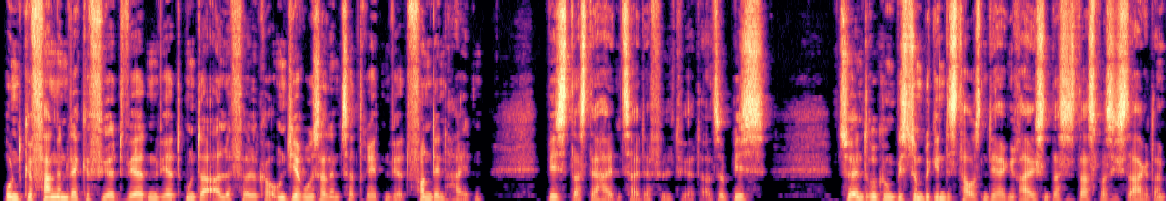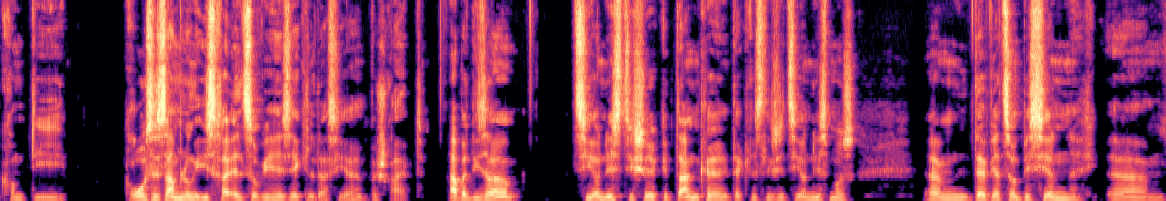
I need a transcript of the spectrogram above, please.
und gefangen weggeführt werden wird unter alle Völker und Jerusalem zertreten wird von den Heiden, bis dass der Heidenzeit erfüllt wird. Also bis zur Entrückung, bis zum Beginn des tausendjährigen Reichs. Und das ist das, was ich sage. Dann kommt die große Sammlung Israels, so wie Hesekiel das hier beschreibt. Aber dieser zionistische Gedanke, der christliche Zionismus, ähm, der wird so ein bisschen ähm,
